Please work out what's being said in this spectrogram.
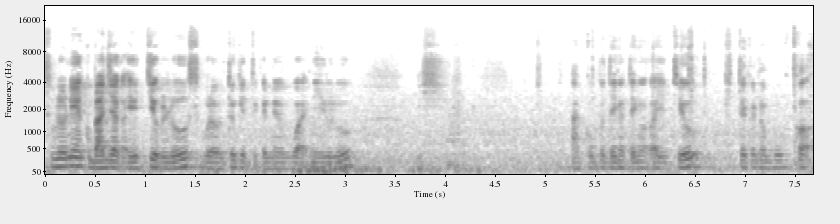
Sebelum ni aku belajar kat YouTube dulu. Sebelum tu kita kena buat ni dulu. Aku pun tengok-tengok kat YouTube. Kita kena buka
